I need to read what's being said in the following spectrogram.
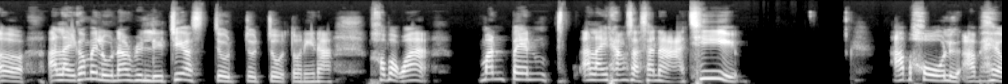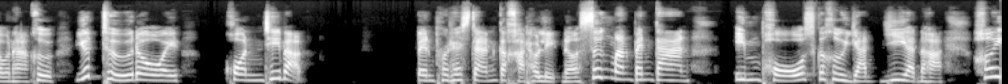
เออ อะไรก็ไม่รู้นะ religious จุดจุดจุดตัวนี้นะเขาบอกว่ามันเป็นอะไรทางศาสนาที่ uphold หรือ upheld นะคะคือยึดถือโดยคนที่แบบเป็น protestant กับ catholic เนอะซึ่งมันเป็นการ impose ก็คือยัดเยียดนะคะ เฮ้ย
